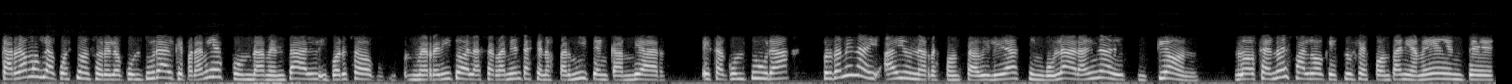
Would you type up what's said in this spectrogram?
cargamos la cuestión sobre lo cultural, que para mí es fundamental, y por eso me remito a las herramientas que nos permiten cambiar esa cultura, pero también hay, hay una responsabilidad singular, hay una decisión, no, o sea, no es algo que surge espontáneamente,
